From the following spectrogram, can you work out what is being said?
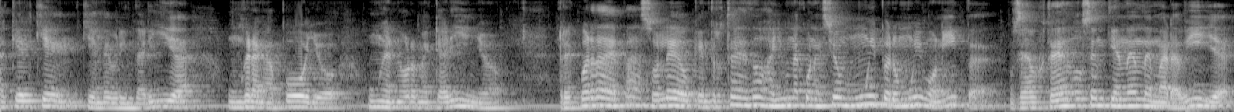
aquel quien, quien le brindaría un gran apoyo, un enorme cariño. Recuerda de paso, Leo, que entre ustedes dos hay una conexión muy pero muy bonita. O sea, ustedes dos se entienden de maravilla.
